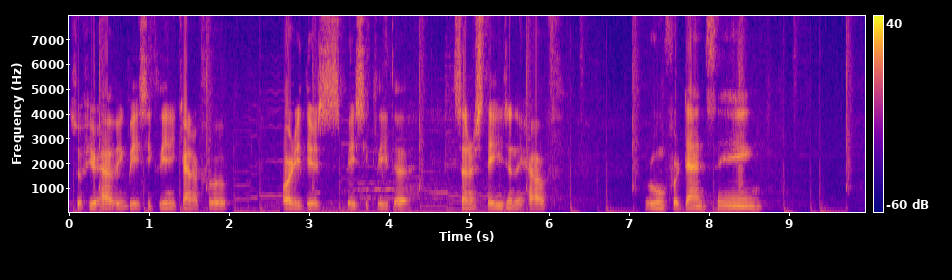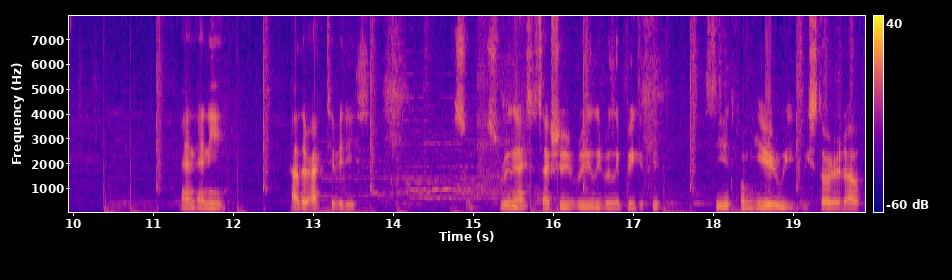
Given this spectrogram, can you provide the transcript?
So if you're having basically any kind of a party, there's basically the center stage and they have room for dancing and any other activities. So it's really nice. It's actually really, really big. If you see it from here, we, we started out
